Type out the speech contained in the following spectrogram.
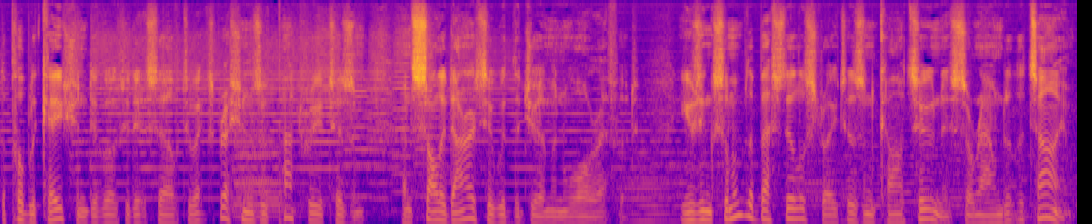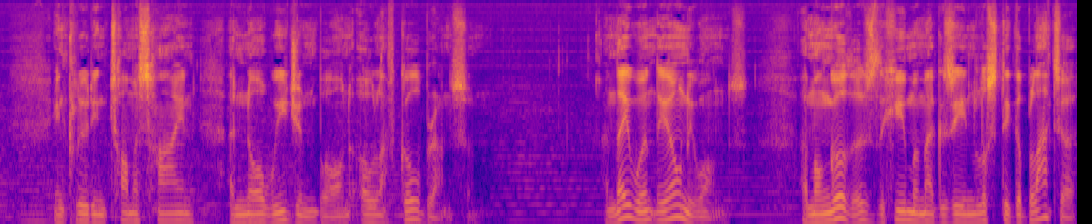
the publication devoted itself to expressions of patriotism and solidarity with the German war effort, using some of the best illustrators and cartoonists around at the time, including Thomas Heine and Norwegian born Olaf Gulbransson. And they weren't the only ones. Among others, the humour magazine Lustige Blätter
